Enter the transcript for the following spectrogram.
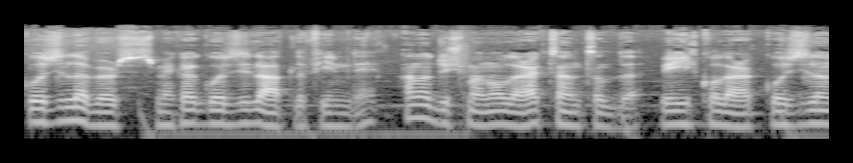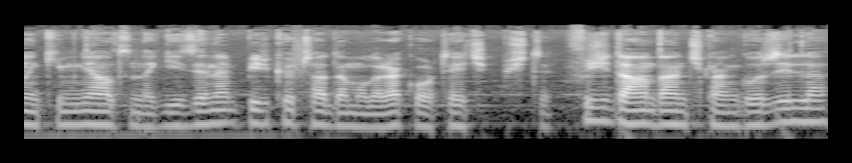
Godzilla vs. Mechagodzilla adlı filmde ana düşman olarak tanıtıldı ve ilk olarak Godzilla'nın kimliği altında gizlenen bir kötü adam olarak ortaya çıkmıştı. Fuji Dağı'ndan çıkan Godzilla,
